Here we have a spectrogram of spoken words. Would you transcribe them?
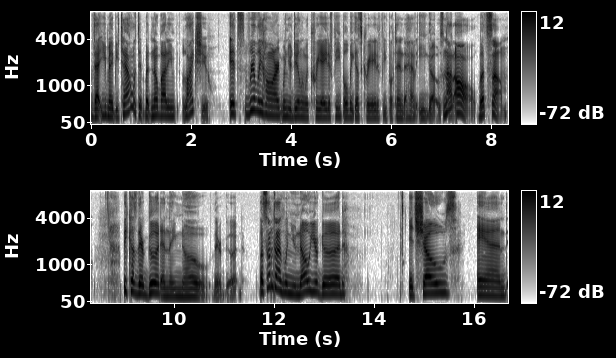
that you may be talented, but nobody likes you. It's really hard when you're dealing with creative people because creative people tend to have egos. Not all, but some. Because they're good and they know they're good. But sometimes when you know you're good, it shows and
